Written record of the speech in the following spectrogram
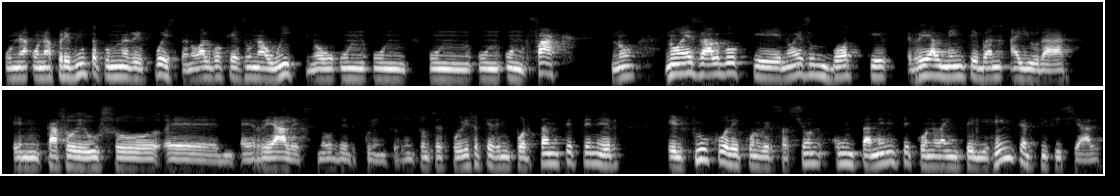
una, una, pregunta con una respuesta, ¿no? algo que es una wiki, ¿no? un, un, un, un FAQ, ¿no? no es algo que, no es un bot que realmente van a ayudar en caso de uso eh, eh, reales ¿no? de clientes. Entonces, por eso que es importante tener el flujo de conversación juntamente con la inteligencia artificial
